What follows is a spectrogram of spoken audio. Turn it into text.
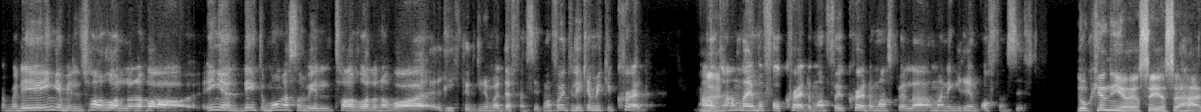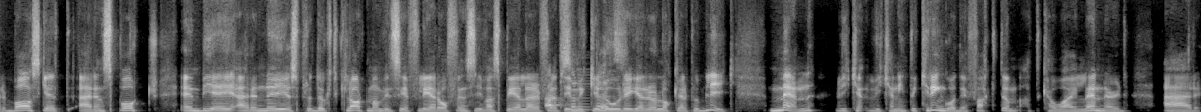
Ja, men det är ingen vill ta rollen att vara... Ingen, det är inte många som vill ta rollen att vara riktigt grymma defensivt. Man får inte lika mycket cred. Allt Nej. handlar om att få cred och man får ju cred om man, spelar, om man är grym offensivt. Då kan jag säga så här. Basket är en sport. NBA är en nöjesprodukt. Klart man vill se fler offensiva spelare för att det är mycket Absolut. lorigare och lockar publik. Men vi kan, vi kan inte kringgå det faktum att Kawhi Leonard är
